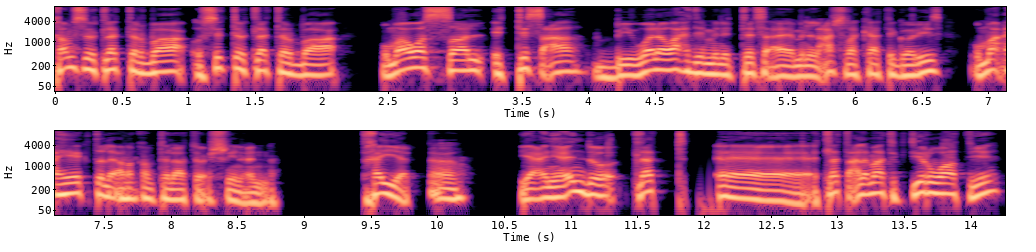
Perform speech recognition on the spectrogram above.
خمسة وثلاث أرباع وستة وثلاث أرباع وما وصل التسعة بولا واحدة من التسعة من العشرة كاتيجوريز ومع هيك طلع رقم 23 عندنا. تخيل. آه. يعني عنده ثلاث آه، ثلاث علامات كتير واطية.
